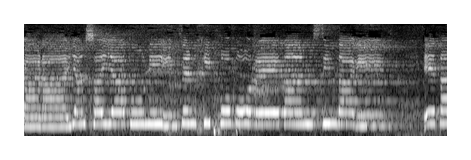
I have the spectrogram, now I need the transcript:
garaian saiatu nintzen hip hop horretan zindagit eta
